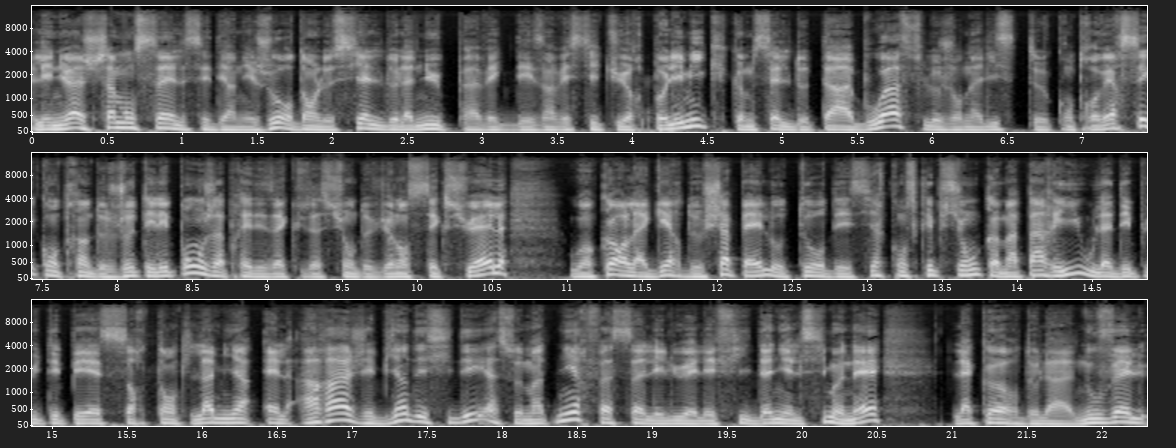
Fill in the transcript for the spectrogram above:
Les nuages s'amoncellent ces derniers jours dans le ciel de la NUP, avec des investitures polémiques, comme celle de Taha Bouaf, le journaliste controversé contraint de jeter l'éponge après des accusations de violences sexuelles, ou encore la guerre de chapelle autour des circonscriptions, comme à Paris, où la députée PS sortante Lamia El Haraj est bien décidée à se maintenir face à l'élu LFI Daniel Simonet. L'accord de la nouvelle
